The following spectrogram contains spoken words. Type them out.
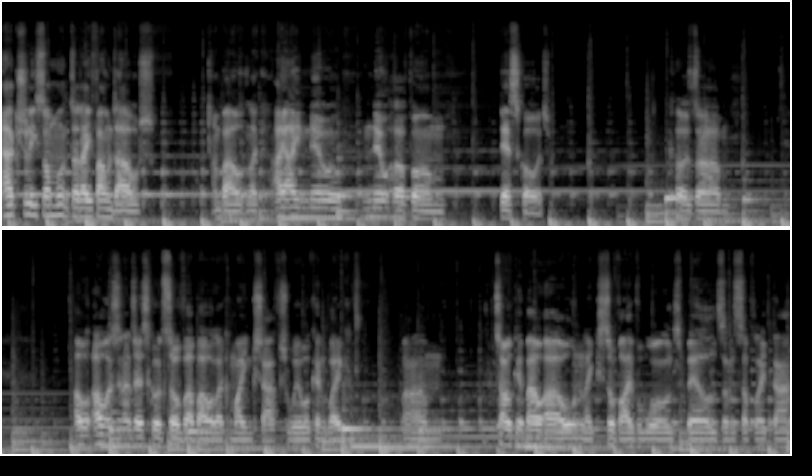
actually someone that I found out about. Like I I knew knew her from Discord because um, I, I was in a Discord server about like Minecraft. So We were kind of like um talking about our own like survival worlds builds and stuff like that.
